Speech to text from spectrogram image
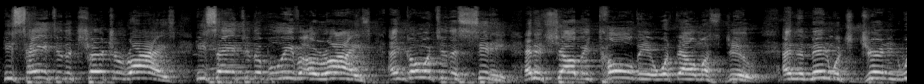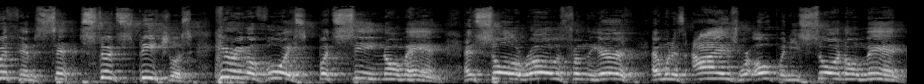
He's saying to the church, Arise. He's saying to the believer, Arise and go into the city, and it shall be told thee what thou must do. And the men which journeyed with him stood speechless, hearing a voice, but seeing no man. And Saul arose from the earth, and when his eyes were open, he saw no man,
